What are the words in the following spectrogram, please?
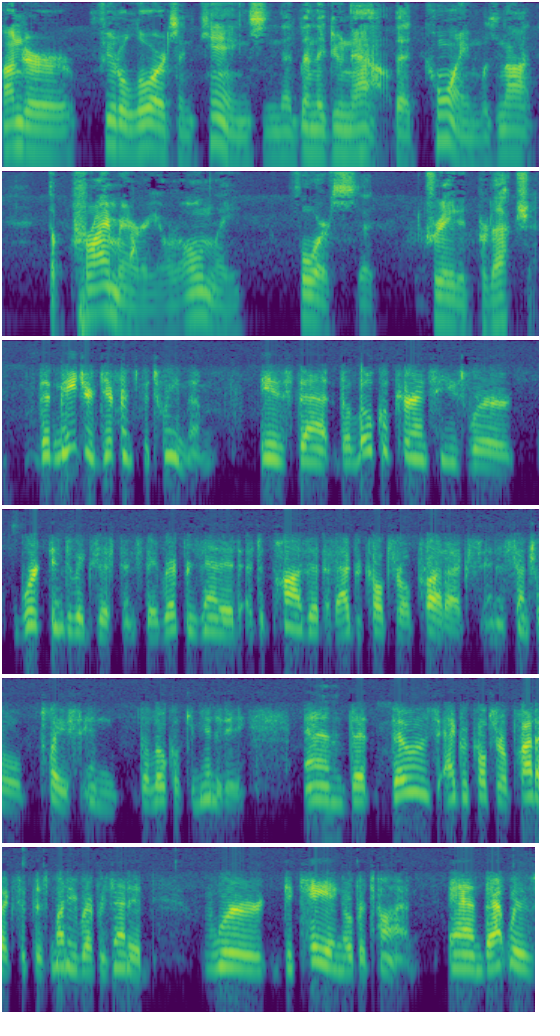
under feudal lords and kings than, than they do now. That coin was not the primary or only force that created production. the major difference between them is that the local currencies were worked into existence. They represented a deposit of agricultural products in a central place in the local community. And that those agricultural products that this money represented were decaying over time. And that was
